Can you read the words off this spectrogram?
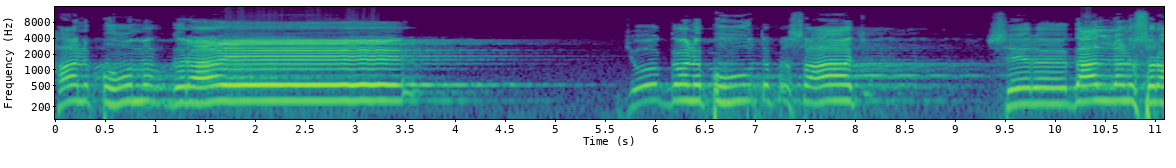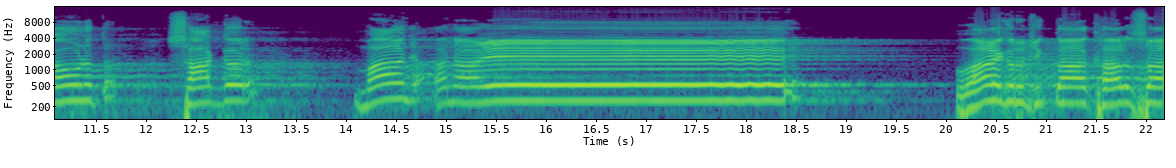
ਹਨ ਭੂਮ ਗੁਰਾਏ। ਜੋਗਨ ਭੂਤ ਪਸਾਚ ਸਿਰ ਗਾਲਣ ਸਰੌਣਤ ਸਾਗਰ ਮਾਂਝ ਅਨਾਏ। ਵਾਹਿਗੁਰੂ ਜੀ ਕਾ ਖਾਲਸਾ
